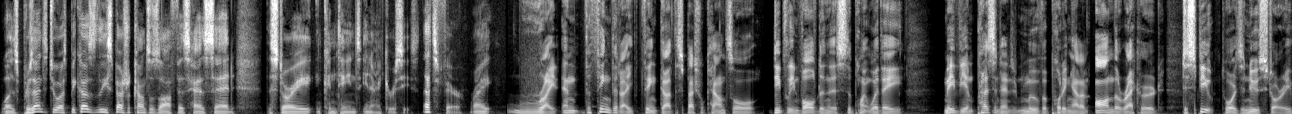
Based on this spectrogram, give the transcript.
was presented to us because the special counsel's office has said the story contains inaccuracies. That's fair, right? right. And the thing that I think got the special counsel deeply involved in this to the point where they made the unprecedented move of putting out an on the record dispute towards a news story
